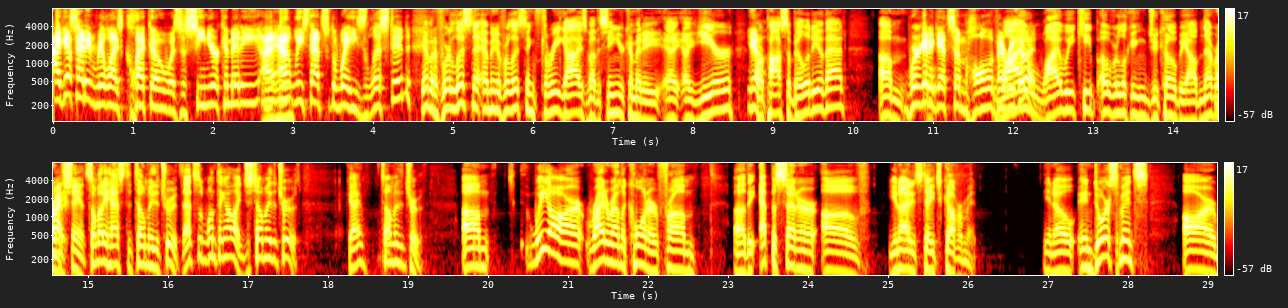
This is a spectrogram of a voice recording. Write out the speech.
I I guess I didn't realize Klecko was a senior committee. Mm-hmm. at least that's the way he's listed. yeah, but if we're listening, I mean, if we're listing three guys by the senior committee a, a year Yeah. or possibility of that, um, We're going to get some Hall of Very why, Good. Why we keep overlooking Jacoby, I'll never Right. understand. Somebody has to tell me the truth. That's the one thing I like. Just tell me the truth. Okay? Tell me the truth. Um, we are right around the corner from uh, the epicenter of United States government. You know, endorsements are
